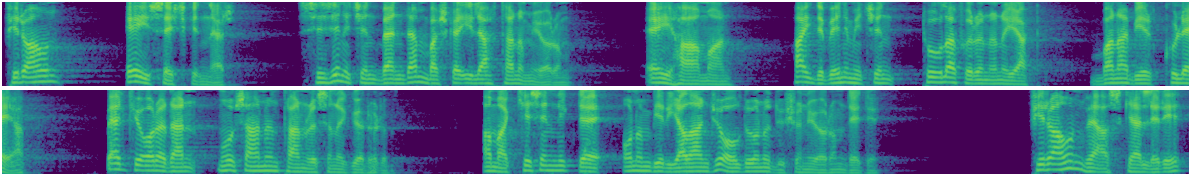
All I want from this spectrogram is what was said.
Firavun, ey seçkinler! Sizin için benden başka ilah tanımıyorum. Ey Haman! Haydi benim için tuğla fırınını yak, bana bir kule yap. Belki oradan Musa'nın tanrısını görürüm. Ama kesinlikle onun bir yalancı olduğunu düşünüyorum dedi. Firavun ve askerleri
